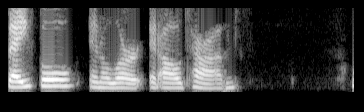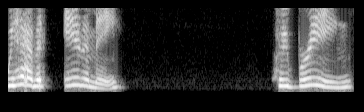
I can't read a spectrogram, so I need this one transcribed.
faithful and alert at all times. We have an enemy who brings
